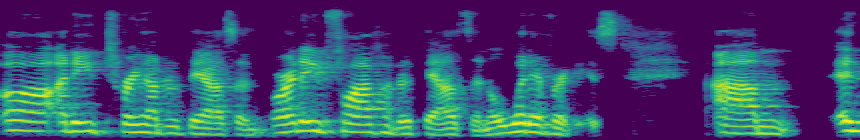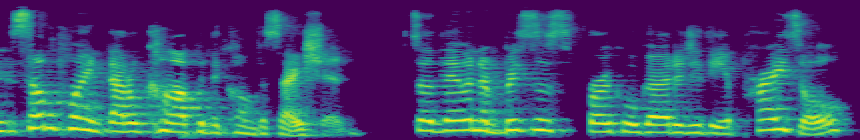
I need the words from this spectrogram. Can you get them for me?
Oh, I need 300,000 or I need 500,000 or whatever it is. Um, and at some point that'll come up in the conversation. So then when a business broker will go to do the appraisal,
